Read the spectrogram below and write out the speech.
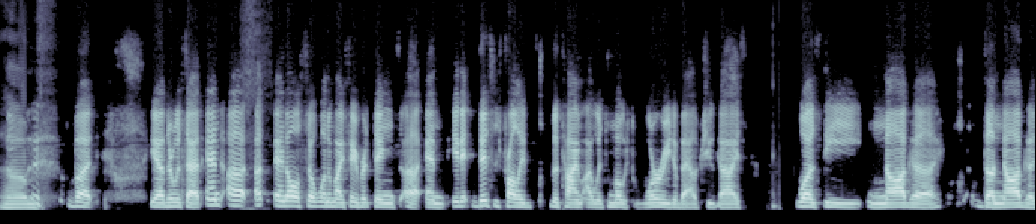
Um, but yeah, there was that, and uh, uh, and also one of my favorite things, uh, and it, it this is probably the time I was most worried about you guys, was the Naga, the Naga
